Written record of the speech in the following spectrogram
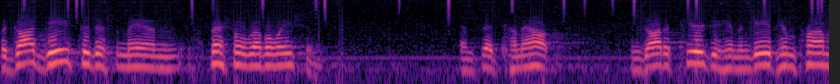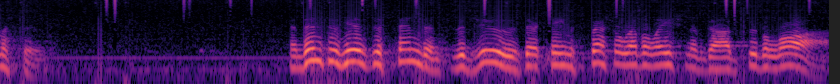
But God gave to this man special revelation and said, Come out. And God appeared to him and gave him promises. And then to his descendants, the Jews, there came special revelation of God through the law.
